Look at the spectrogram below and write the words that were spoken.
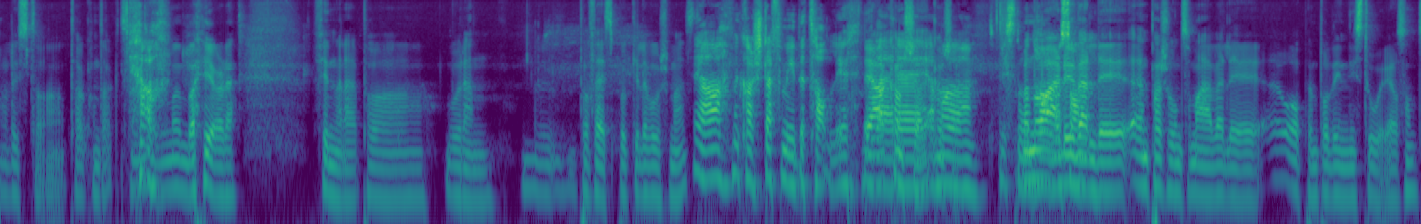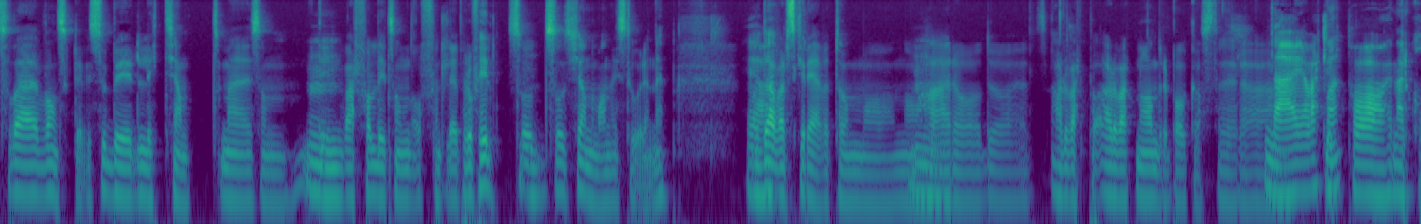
har lyst til å ta kontakt, så Ja. må du bare gjøre det. Finne deg på hvor enn På Facebook eller hvor som helst. Ja, men kanskje det er for mye detaljer. Det Ja, der, kanskje, eh, jeg Må, noen Men nå har er du sånn- veldig en person som er veldig åpen på din historie og sånt, så det er vanskelig hvis du blir litt kjent kjent med liksom, din, i hvert fall litt sånn offentlig profil, så, så kjenner man historien din. Og det har vært skrevet om og noe her, og du, har, du vært på, har du vært noen andre podkaster? Nei, jeg har vært litt på NRK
